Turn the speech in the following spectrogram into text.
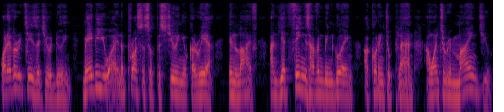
whatever it is that you are doing. Maybe you are in the process of pursuing your career in life and yet things haven't been going according to plan. I want to remind you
